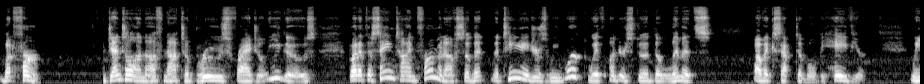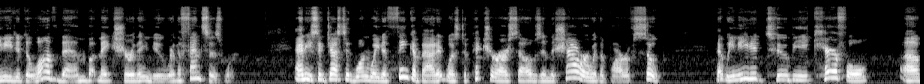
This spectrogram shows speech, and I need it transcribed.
but firm gentle enough not to bruise fragile egos, but at the same time firm enough so that the teenagers we worked with understood the limits of acceptable behavior. We needed to love them, but make sure they knew where the fences were. And he suggested one way to think about it was to picture ourselves in the shower with a bar of soap, that we needed to be careful uh,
